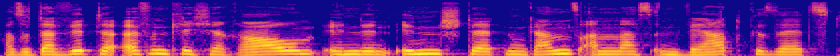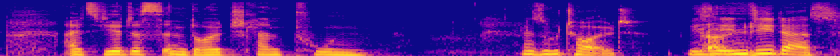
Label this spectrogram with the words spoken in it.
Also da wird der öffentliche Raum in den Innenstädten ganz anders in Wert gesetzt, als wir das in Deutschland tun. Herr Suthold, wie ja, sehen Sie das?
